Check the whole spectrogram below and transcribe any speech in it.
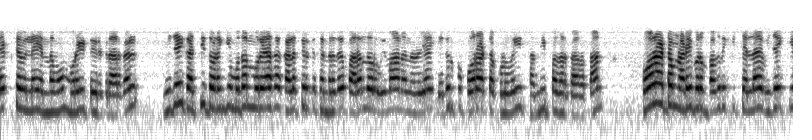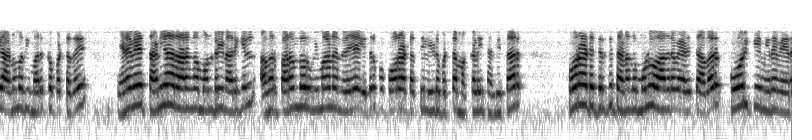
ஏற்கவில்லை எனவும் முறையிட்டு இருக்கிறார்கள். விஜய் கட்சி தொடங்கி முதன்முறையாக களத்திற்கு சென்றது பரந்தூர் விமான நிலைய எதிர்ப்பு போராட்ட குழுவை சந்திப்பதற்காகத்தான். போராட்டம் நடைபெறும் பகுதிக்கு செல்ல விஜய்க்கு அனுமதி மறுக்கப்பட்டது. எனவே தனியார் அரங்கம் ஒன்றின் அருகில் அவர் பரந்தூர் விமான நிலைய எதிர்ப்பு போராட்டத்தில் ஈடுபட்ட மக்களை சந்தித்தார். போராட்டத்திற்கு தனது முழு ஆதரவை அளித்த அவர் கோரிக்கை நிறைவேற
